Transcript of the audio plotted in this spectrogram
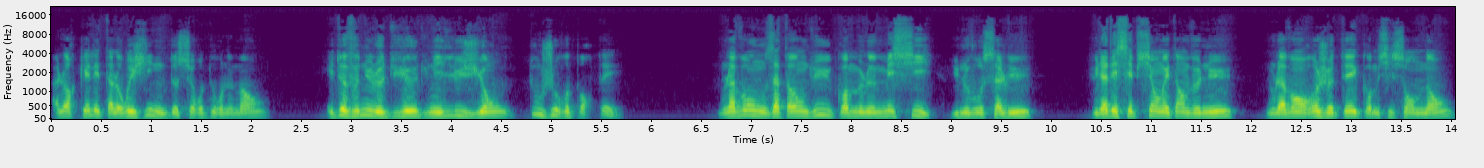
alors qu'elle est à l'origine de ce retournement, est devenue le dieu d'une illusion toujours reportée. Nous l'avons attendu comme le Messie du nouveau salut, puis la déception étant venue, nous l'avons rejeté comme si son nom,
